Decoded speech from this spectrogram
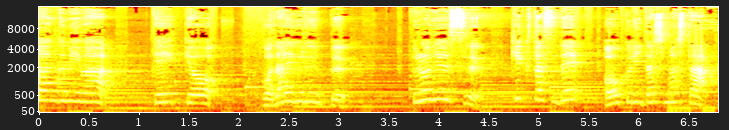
番組は提供五大グループプロデュースキクタスでお送りいたしました。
